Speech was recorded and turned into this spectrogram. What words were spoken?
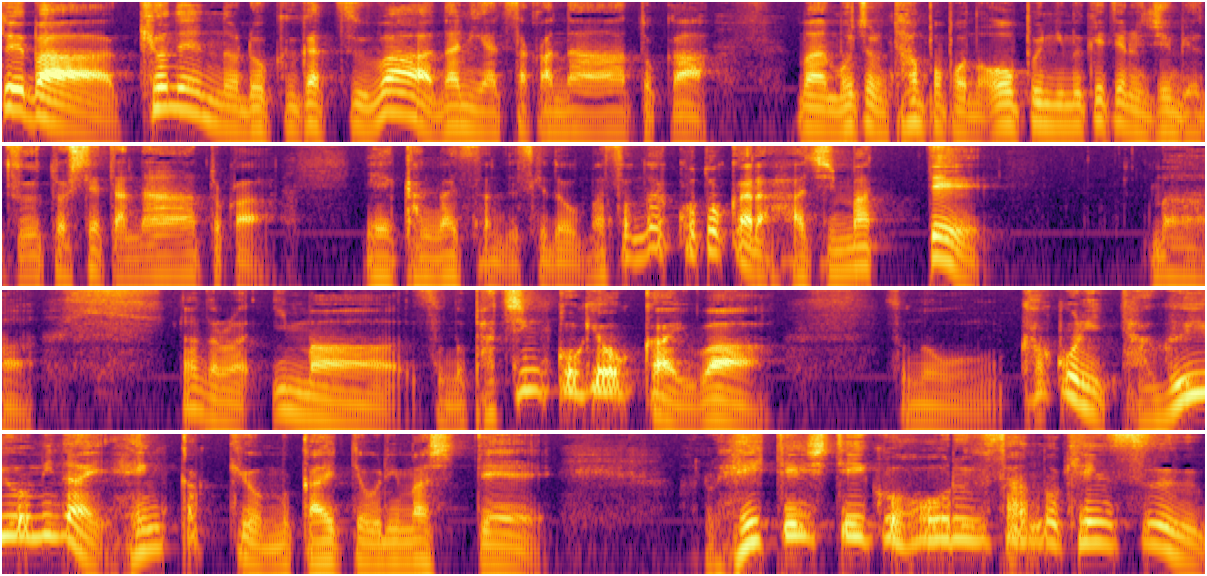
例えば、去年の6月は何やってたかなとか、まあもちろんタンポポのオープンに向けての準備をずっとしてたなとか、え、考えてたんですけど、まあそんなことから始まって、まあ、なんだろうな、今、そのパチンコ業界は、その過去に類を見ない変革期を迎えておりまして、あの閉店していくホールさんの件数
